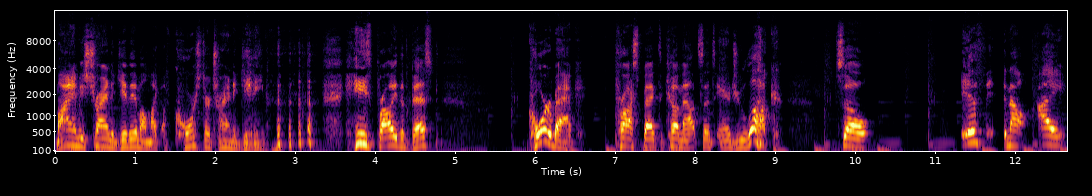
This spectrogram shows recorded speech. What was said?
Miami's trying to get him. I'm like, of course they're trying to get him. He's probably the best quarterback prospect to come out since Andrew Luck. So if now I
